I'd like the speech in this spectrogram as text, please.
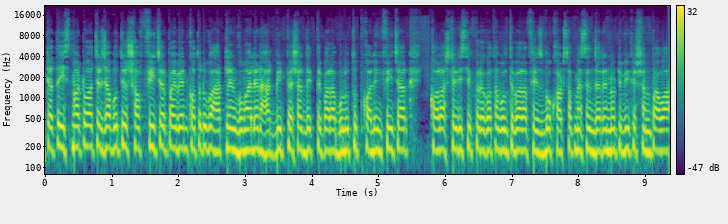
এটাতে স্মার্ট ওয়াচের যাবতীয় সব ফিচার পাইবেন। কতটুকু হাঁটলেন ঘুমাইলেন হার্টবিট প্রেশার দেখতে পারা ব্লুটুথ কলিং ফিচার কল আসলে রিসিভ করে কথা বলতে পারা ফেসবুক হোয়াটসঅ্যাপ মেসেঞ্জারের নোটিফিকেশন পাওয়া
